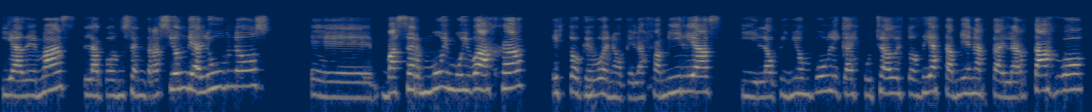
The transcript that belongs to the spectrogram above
y además la concentración de alumnos eh, va a ser muy, muy baja. Esto que, mm. bueno, que las familias y la opinión pública ha escuchado estos días también hasta el hartazgo,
